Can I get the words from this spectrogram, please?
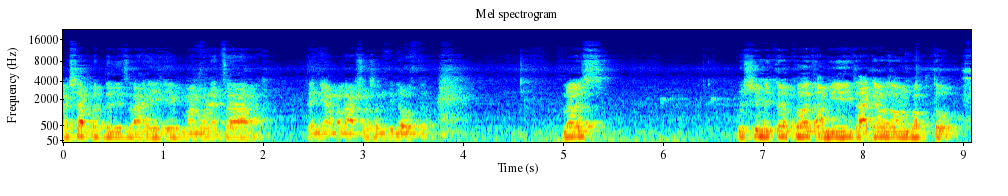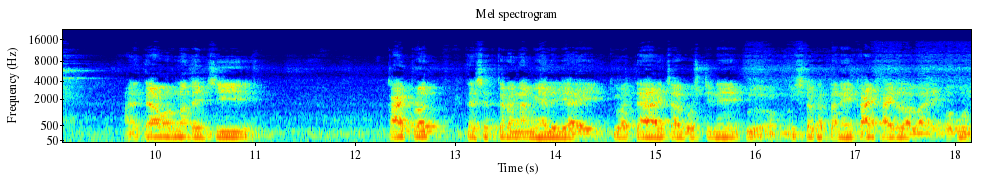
कशा पद्धतीचं आहे हे मागवण्याचा त्यांनी आम्हाला आश्वासन दिलं होतं. प्लस कृषी मित्र खत आम्ही जाग्यावर जाऊन बघतो आणि त्यावरनं त्यांची काय प्रत त्या शेतकऱ्यांना मिळालेली आहे किंवा त्या ह्याच्या गोष्टीने इष्टखताने काय फायदा झाला आहे बघून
